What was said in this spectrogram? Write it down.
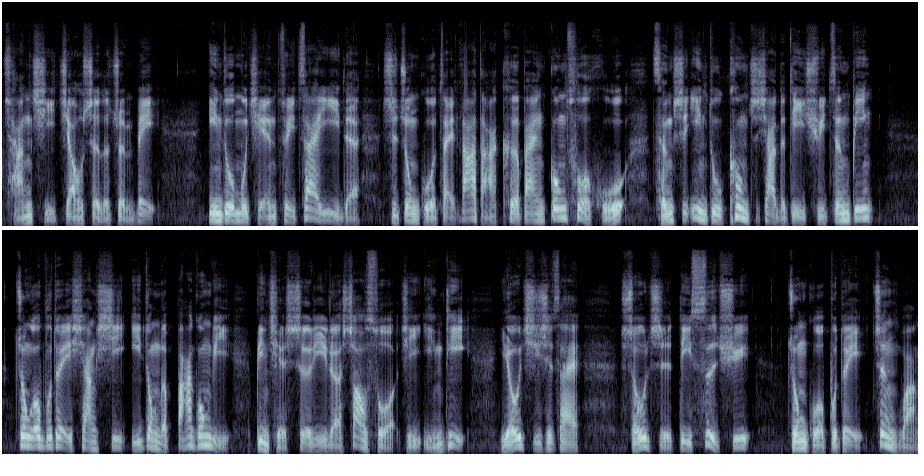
长期交涉的准备。印度目前最在意的是中国在拉达克班公错湖曾是印度控制下的地区增兵。中国部队向西移动了八公里，并且设立了哨所及营地，尤其是在手指第四区，中国部队正往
